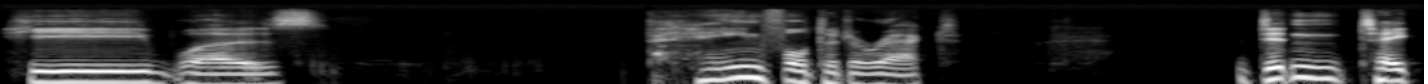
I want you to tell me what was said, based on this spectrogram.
he was painful to direct. Didn't take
